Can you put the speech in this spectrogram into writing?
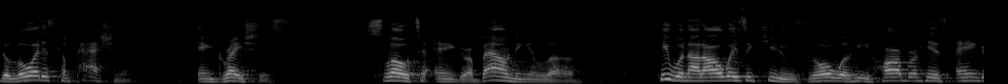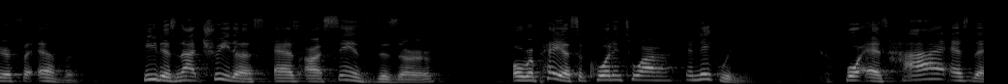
The Lord is compassionate and gracious, slow to anger, abounding in love. He will not always accuse, nor will he harbor his anger forever. He does not treat us as our sins deserve or repay us according to our iniquities. For as high as the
